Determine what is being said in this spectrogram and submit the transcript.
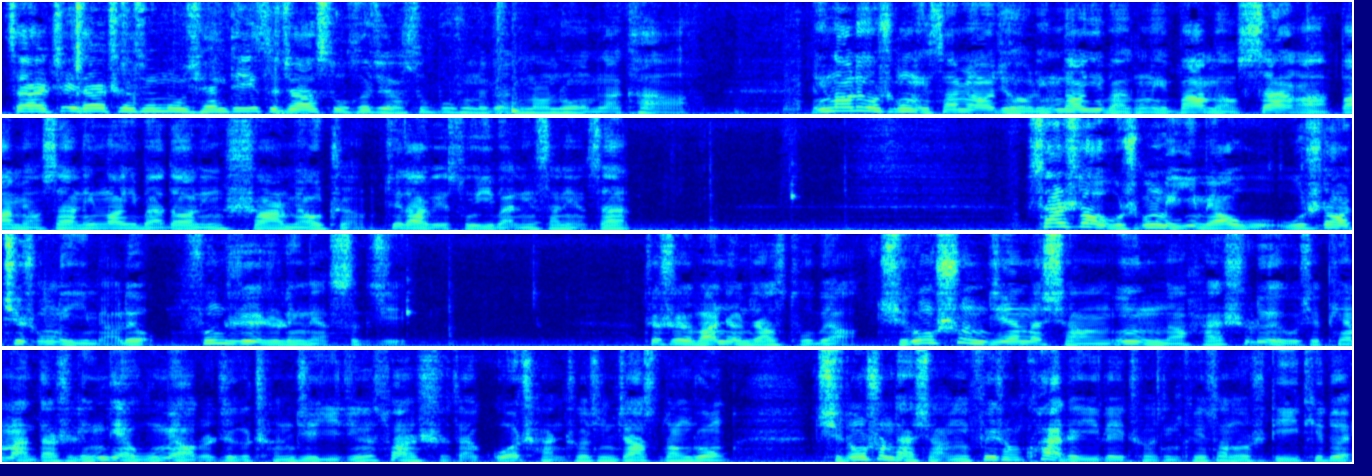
在这台车型目前第一次加速和减速部分的表现当中，我们来看啊，零到六十公里三秒九，零到一百公里八秒三啊，八秒三，零到一百到零十二秒整，最大尾速一百零三点三。三十到五十公里一秒五，五十到七十公里一秒六，峰值这值零点四个 G。这是完整加速图表，启动瞬间的响应呢还是略有些偏慢，但是零点五秒的这个成绩已经算是在国产车型加速当中启动瞬态响应非常快的一类车型，可以算作是第一梯队。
